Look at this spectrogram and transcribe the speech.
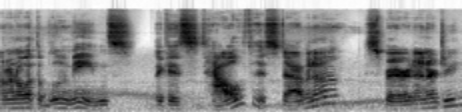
I don't know what the blue means. Like his health, his stamina, his spirit energy.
